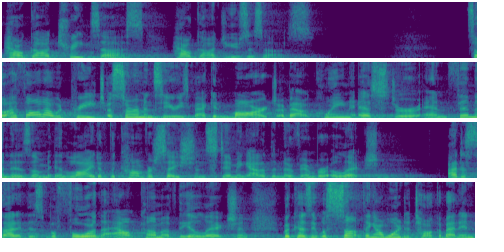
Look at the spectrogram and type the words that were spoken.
how God treats us, how God uses us. So I thought I would preach a sermon series back in March about Queen Esther and feminism in light of the conversation stemming out of the November election. I decided this before the outcome of the election because it was something I wanted to talk about and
